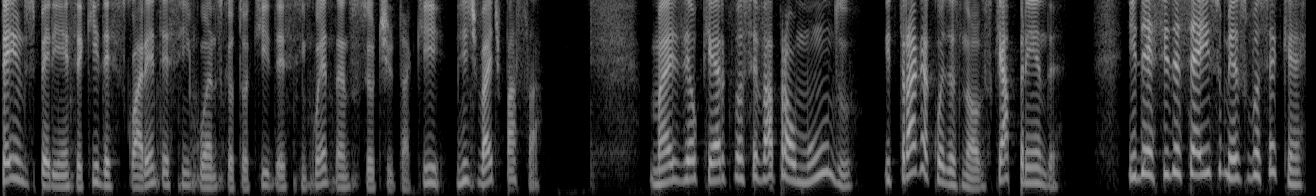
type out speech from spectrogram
tenho de experiência aqui, desses 45 anos que eu tô aqui, desses 50 anos que o seu tio tá aqui, a gente vai te passar. Mas eu quero que você vá para o mundo e traga coisas novas, que aprenda. E decida se é isso mesmo que você quer.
